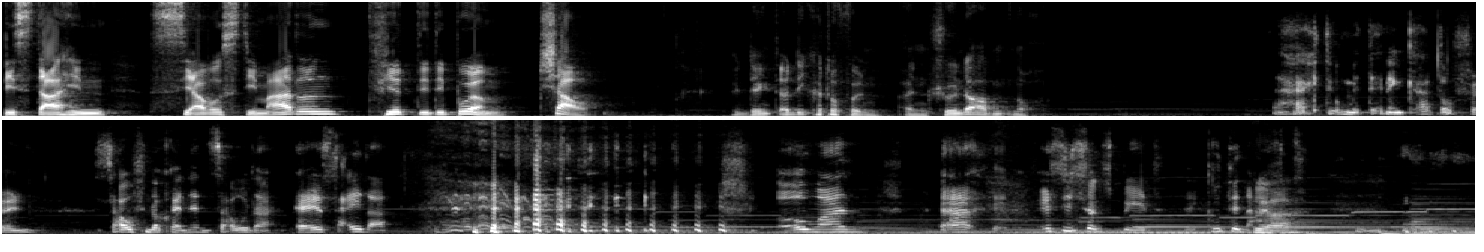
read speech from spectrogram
Bis dahin, Servus die Madeln, Pfiat die Burm. Ciao. Denkt an die Kartoffeln. Einen schönen Abend noch. Ach du mit deinen Kartoffeln. Sauf noch einen Sauder. Äh, Cider. oh Mann. Ja, es ist schon spät. Gute Nacht. Ja.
